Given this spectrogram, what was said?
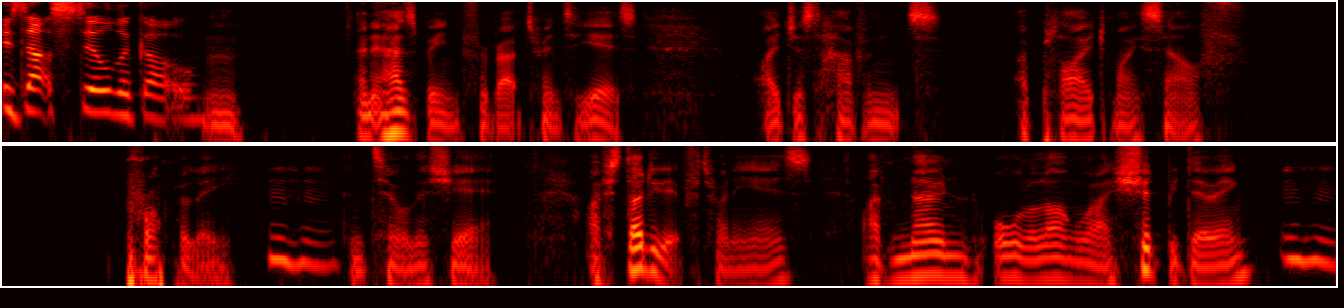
Is that still the goal? Mm. And it has been for about 20 years. I just haven't applied myself properly Mm-hmm. until this year. I've studied it for 20 years. I've known all along what I should be doing. Mm-hmm.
